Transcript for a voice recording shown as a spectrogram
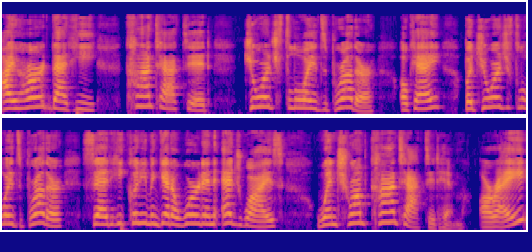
I heard that he contacted George Floyd's brother okay? But George Floyd's brother said he couldn't even get a word in edgewise when Trump contacted him, all right?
